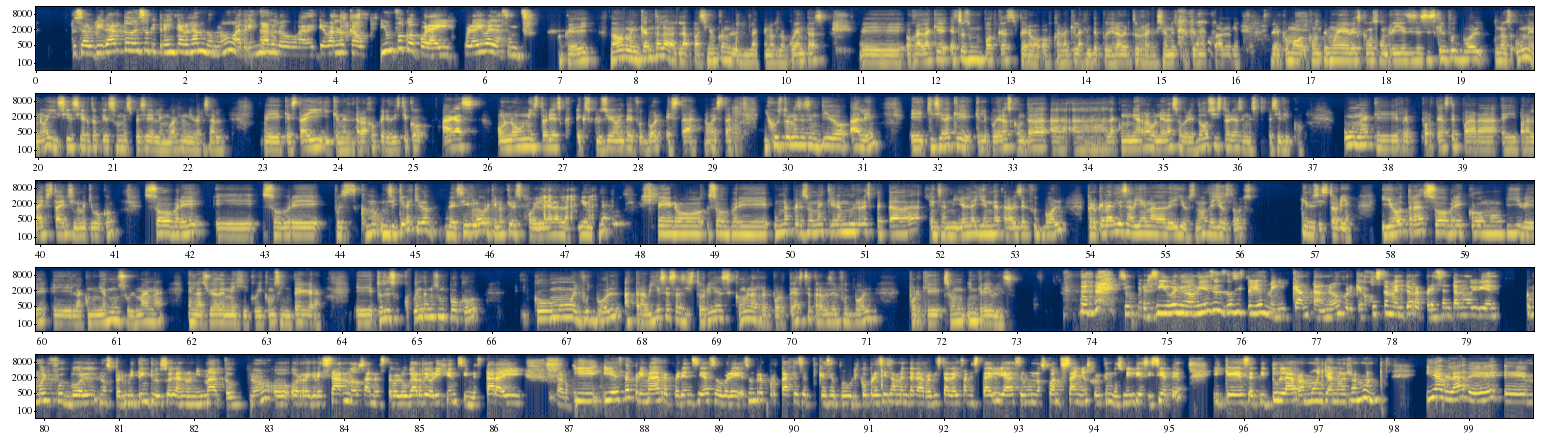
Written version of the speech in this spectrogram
pues a olvidar todo eso que traen cargando, ¿no? A drenarlo, a llevarlo a cabo. Y un poco por ahí, por ahí va el asunto. Ok, no, me encanta la, pasión con la que nos lo cuentas. Eh, ojalá que, esto es un podcast, pero ojalá que la gente pudiera ver tus reacciones porque es muy padre ver cómo, cómo te mueves, cómo sonríes. Dices, es que el fútbol nos une, ¿no? Y sí es cierto que es una especie de lenguaje universal eh, que está ahí y que en el trabajo periodístico hagas o no una historia exclusivamente de fútbol, está, ¿no? Está. Y justo en ese sentido, Ale, eh, quisiera que, le pudieras contar a, la comunidad rabonera sobre dos historias en específico una que reporteaste para, eh, para Lifestyle, si no me equivoco, sobre, eh, sobre, pues, como, ni siquiera quiero decirlo porque no quiero spoilear a la audiencia, pero sobre una persona que era muy respetada en San Miguel de Allende a través del fútbol, pero que nadie sabía nada de ellos, ¿no? De ellos dos y de su historia. Y otra sobre cómo vive eh, la comunidad musulmana en la Ciudad de México y cómo se integra. entonces, cuéntanos un poco cómo el fútbol atraviesa esas historias, cómo las reporteaste a través del fútbol, porque son increíbles. Súper, sí, bueno, a mí esas dos historias me encantan, ¿no? Porque justamente representan muy bien cómo el fútbol nos permite incluso el anonimato, ¿no? O, regresarnos a nuestro lugar de origen sin estar ahí. Claro. Y, y, esta primera referencia sobre, es un reportaje que se publicó precisamente en la revista Life and Style ya hace unos cuantos años, creo que en 2017, y que se titula Ramón ya no es Ramón. Y habla de eh,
